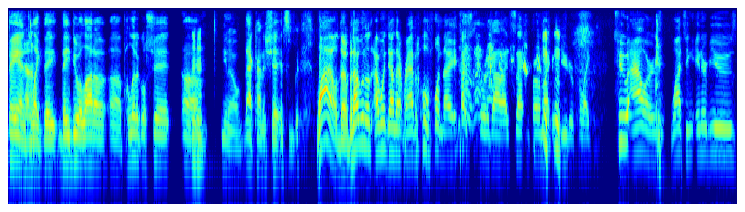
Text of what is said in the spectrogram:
band. Yeah. Like they they do a lot of uh political shit. Um Mhm. You know that kind of shit. It's wild though. But I went I went down that rabbit hole one night. I swear to God, I sat in front of my computer for like two hours watching interviews,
